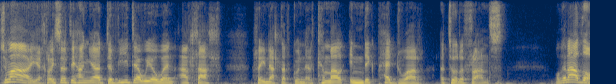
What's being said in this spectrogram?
Siamai, a chroeso'r dihangiad, Dafi Dewi Owen a'r llall Rheinald Ap Gwynedd. Cymal 14 y Tôr y Ffrans. Oedd e'n addo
